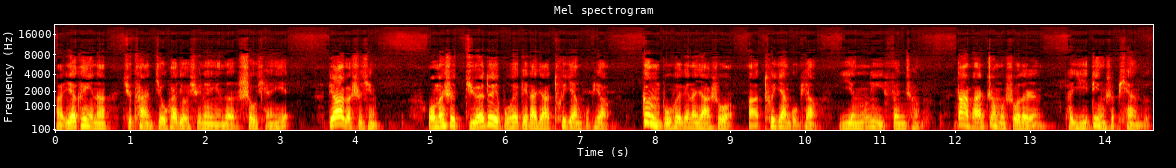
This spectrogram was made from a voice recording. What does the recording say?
啊，也可以呢去看九块九训练营的售前页。第二个事情，我们是绝对不会给大家推荐股票，更不会跟大家说啊推荐股票盈利分成。但凡这么说的人，他一定是骗子。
